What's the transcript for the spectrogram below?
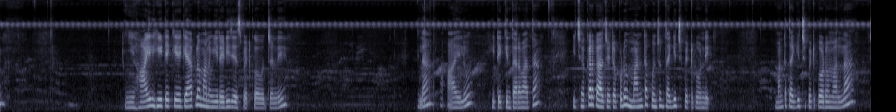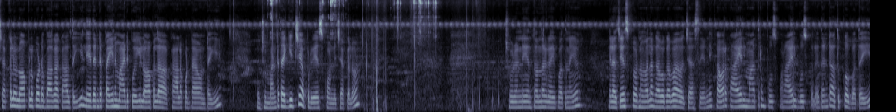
ఈ ఆయిల్ హీట్ ఎక్కే గ్యాప్లో మనం ఈ రెడీ చేసి పెట్టుకోవచ్చండి. ఇలా ఆయిల్ హీట్ ఎక్కిన తర్వాత ఈ చక్కెర కాల్చేటప్పుడు మంట కొంచెం తగ్గించి పెట్టుకోండి. మంట తగ్గించి పెట్టుకోవడం వల్ల చెక్కలు లోపల కూడా బాగా కాలుతాయి లేదంటే పైన మాడిపోయి లోపల కాలకుండా ఉంటాయి. కొంచెం మంట తగ్గించి అప్పుడు వేసుకోండి చెక్కలు చూడండి ఎంత తొందరగా అయిపోతున్నాయో. ఇలా చేసుకోవడం వల్ల గబగబా వచ్చేస్తాయండి. కవర్కి ఆయిల్ మాత్రం పూసుకోండి. ఆయిల్ పూసుకోలేదంటే అతుక్కోపోతాయి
